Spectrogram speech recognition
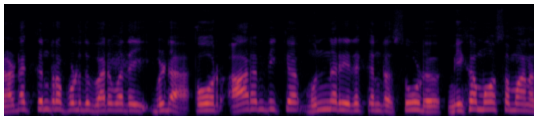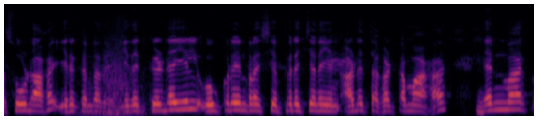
நடக்கின்ற பொழுது வருவதை விட போர் ஆரம்பிக்க முன்னர் இருக்கின்ற சூடு மிக மோசமான சூடாக இருக்கின்றது. இதற்கிடையில் உக்ரைன் ரஷ்ய பிரச்சனையின் அடுத்த கட்டமாக டென்மார்க்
